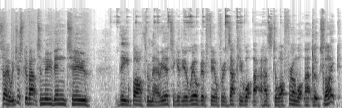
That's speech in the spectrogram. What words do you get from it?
So we're just about to move into the bathroom area to give you a real good feel for exactly what that has to offer and what that looks like.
